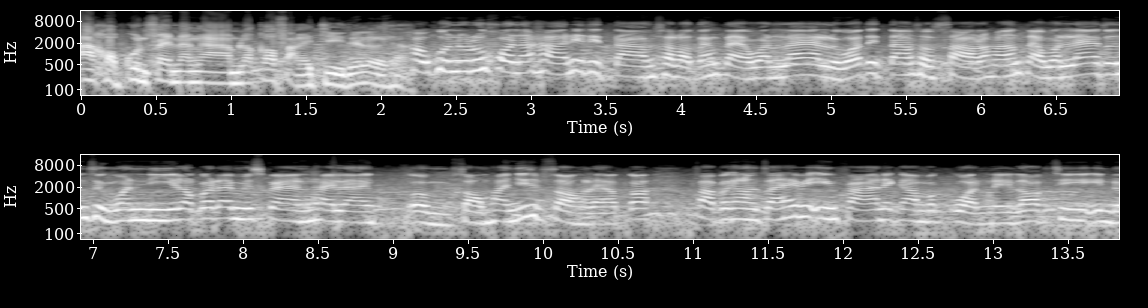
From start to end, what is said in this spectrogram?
อะขอบคุณแฟนนางงามแล้วก็ฝากไอจีได้เลยค่ะขอบคุณทุกๆคนนะคะที่ติดตามชาลอตตั้งแต่วันแรกหรือว่าติดตามสาวๆนะคะ ตั้งแต่วันแรกจนถึงวันนี้เราก็ได้ Miss Grand Thailand เอ่อ2022 แล้วก็ฝากเป็นกำลังใจให้พี่อิงฟ้าในการประกวดในรอบที่อินโด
